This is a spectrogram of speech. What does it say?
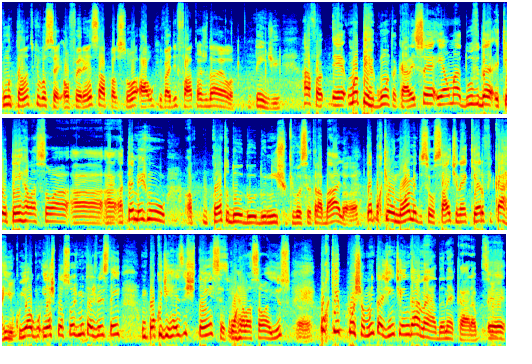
contanto que você ofereça à pessoa algo que vai de fato ajudar ela. Entendi. Rafa, é, uma pergunta, cara, isso é, é uma dúvida que eu tenho em relação a, a- a- até mesmo o ponto do, do, do nicho que você trabalha, Aham. até porque o nome do seu site, né, Quero Ficar Rico, e, e as pessoas muitas vezes têm um pouco de resistência Sim. com relação a isso, É. porque, poxa, muita gente é enganada, né, cara? É,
